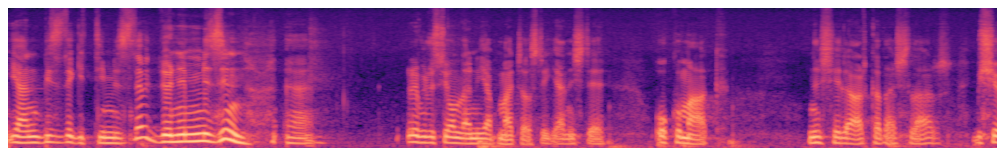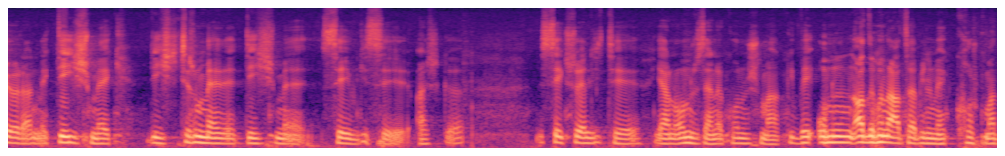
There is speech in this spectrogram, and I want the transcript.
yani biz de gittiğimizde dönemimizin e, revolüsyonlarını yapmaya çalıştık. Yani işte okumak, neşeli arkadaşlar, bir şey öğrenmek, değişmek, değiştirme, değişme sevgisi, aşkı, seksüalite yani onun üzerine konuşmak ve onun adımını atabilmek korkma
